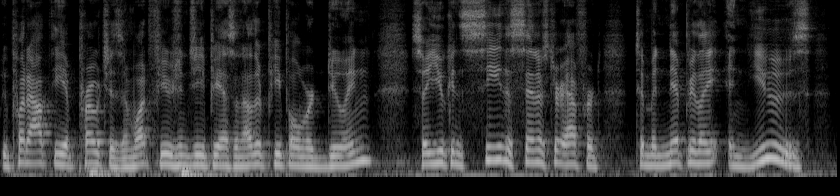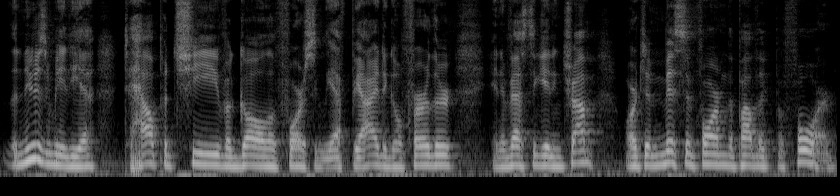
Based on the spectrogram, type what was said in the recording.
we put out the approaches and what Fusion GPS and other people were doing so you can see the sinister effort to manipulate and use the news media to help achieve a goal of forcing the FBI to go further in investigating Trump or to misinform the public before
